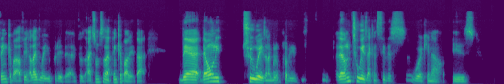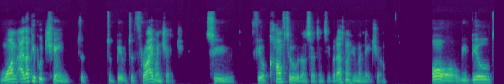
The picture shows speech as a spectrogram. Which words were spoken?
think about I think I like the way you put it there because I sometimes I think about it that there there are only two ways, and I'm going to probably the only two ways I can see this working out is one, either people change to to be able to thrive on change, to feel comfortable with uncertainty, but that's not human nature. Or we build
